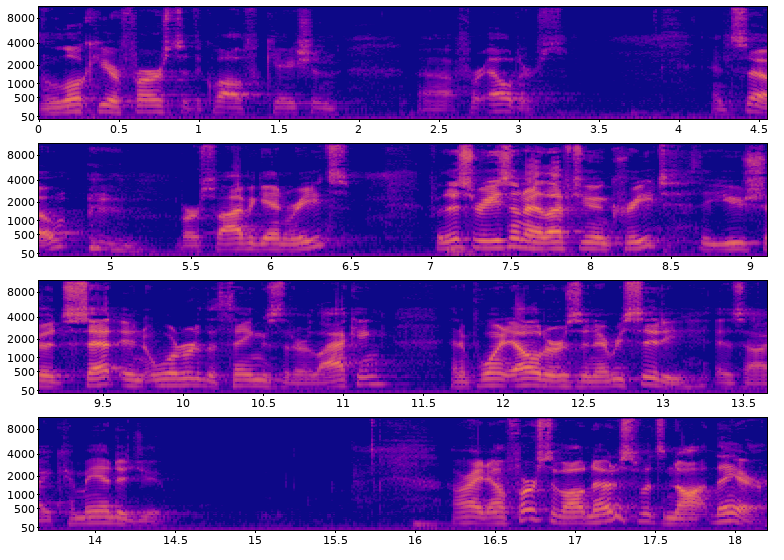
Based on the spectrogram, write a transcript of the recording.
look here first at the qualification uh, for elders. And so, verse 5 again reads for this reason, I left you in Crete, that you should set in order the things that are lacking, and appoint elders in every city, as I commanded you. All right, now, first of all, notice what's not there.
